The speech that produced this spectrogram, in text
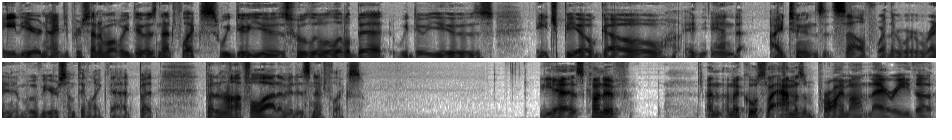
80 or 90% of what we do is Netflix. We do use Hulu a little bit. We do use HBO Go and, and iTunes itself, whether we're renting a movie or something like that. But, but an awful lot of it is Netflix. yeah it's kind of and, and of course like amazon prime aren't there either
